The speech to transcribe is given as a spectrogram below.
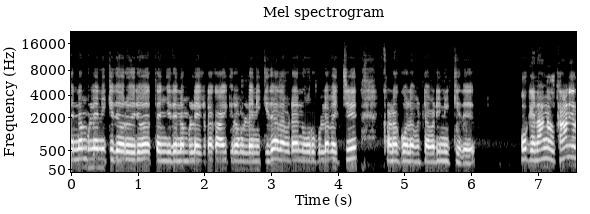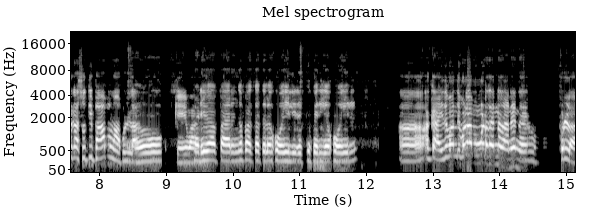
தென்னம்பிள்ளை நிக்குது. ஒரு இருபத்தஞ்சு தென்னம்பிள்ளை கிட்ட காய்க்கிற பிள்ளை நிக்குது. அதை விட நூறு பிள்ளை வச்சு கணக்கோல விட்டபடி நிக்குது. ஓகே நாங்கள் காணியர்க்கா சுத்தி பாப்போமா ஓ ஓகே வடிவா பாருங்க. பக்கத்துல கோயில் இருக்கு பெரிய கோயில். அக்கா இது வந்து இவ்வளவு உங்களோட என்ன? தானே ஃபுல்லா.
